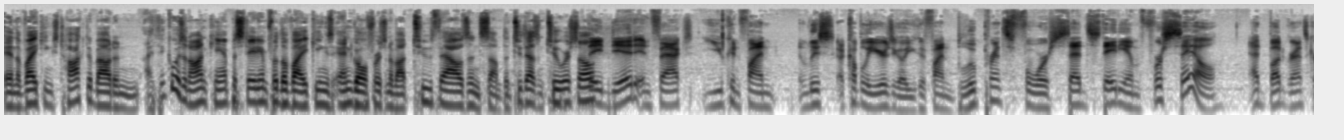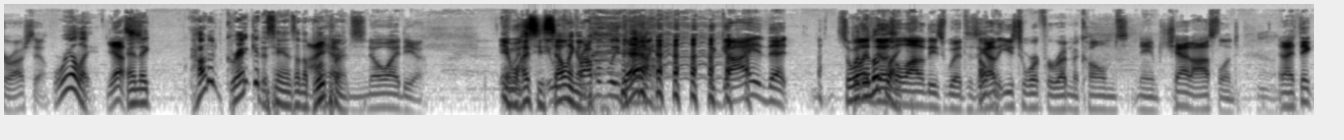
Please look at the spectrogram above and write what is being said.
and the Vikings talked about, and I think it was an on-campus stadium for the Vikings and Gophers in about two thousand something, two thousand two or so. They did. In fact, you can find at least a couple of years ago, you could find blueprints for said stadium for sale at Bud Grant's garage sale. really? Yes. And they, how did Grant get his hands on the I blueprints? have no idea. And why was- is he selling them? Probably Yeah. back- the guy that So what Bud they look does like? a lot of these with is a guy that used to work for Red McCombs named Chad Osland, Oh. and I think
